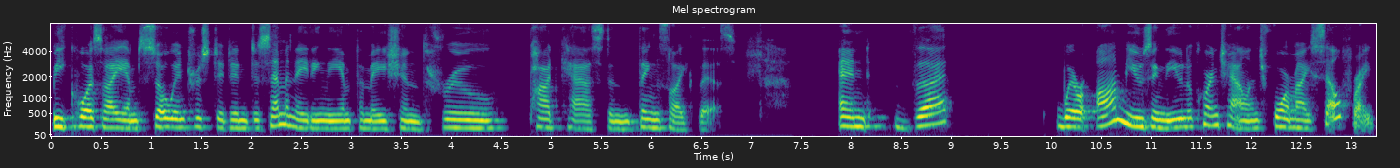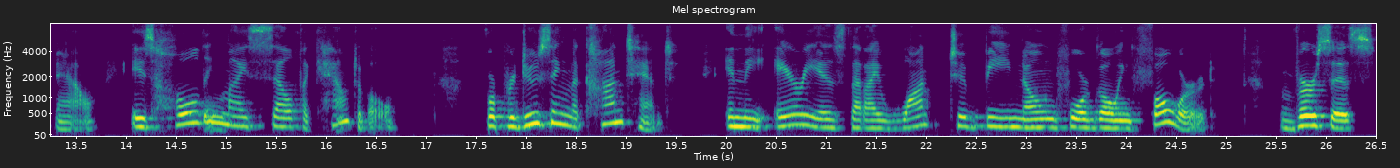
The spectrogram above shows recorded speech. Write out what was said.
because I am so interested in disseminating the information through podcasts and things like this. And that, where I'm using the Unicorn Challenge for myself right now, is holding myself accountable for producing the content in the areas that I want to be known for going forward versus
